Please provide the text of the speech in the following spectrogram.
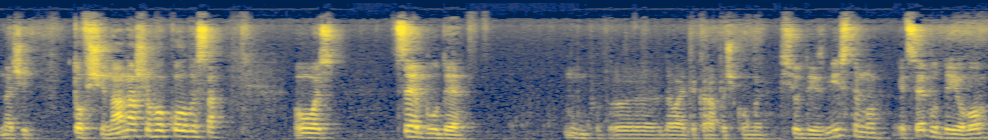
значить, товщина нашого колеса. Ось. Це буде, давайте крапочку ми сюди змістимо, і це буде його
